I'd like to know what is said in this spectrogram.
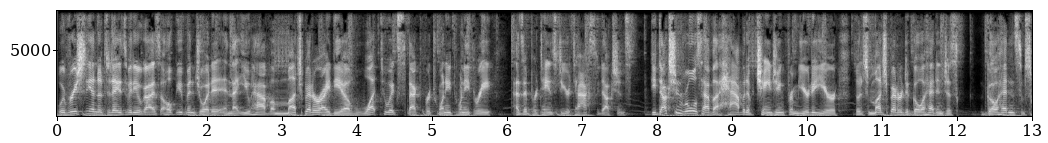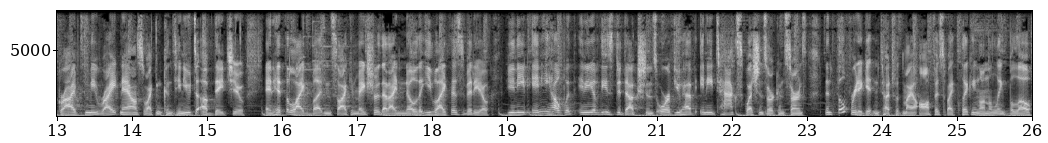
We've reached the end of today's video, guys. I hope you've enjoyed it and that you have a much better idea of what to expect for 2023 as it pertains to your tax deductions. Deduction rules have a habit of changing from year to year, so it's much better to go ahead and just go ahead and subscribe to me right now so I can continue to update you and hit the like button so I can make sure that I know that you like this video. If you need any help with any of these deductions or if you have any tax questions or concerns, then feel free to get in touch with my office by clicking on the link below.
